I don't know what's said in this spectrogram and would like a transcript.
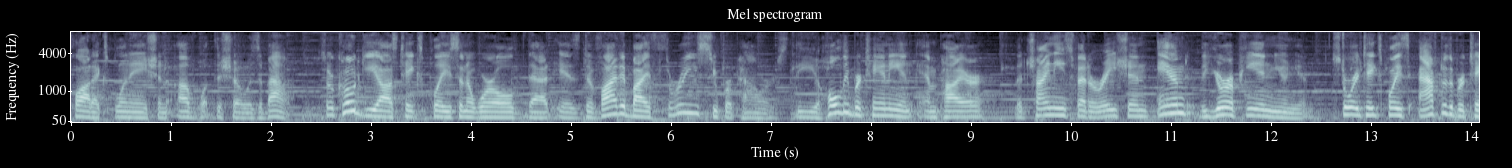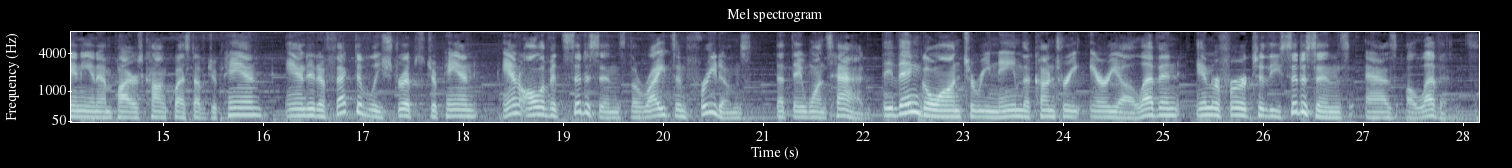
plot explanation of what the show is about. So, Code Geass takes place in a world that is divided by three superpowers the Holy Britannian Empire, the Chinese Federation, and the European Union. Story takes place after the Britannian Empire's conquest of Japan, and it effectively strips Japan and all of its citizens the rights and freedoms that they once had. They then go on to rename the country Area 11 and refer to the citizens as 11s.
